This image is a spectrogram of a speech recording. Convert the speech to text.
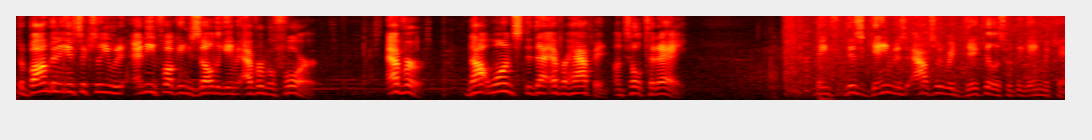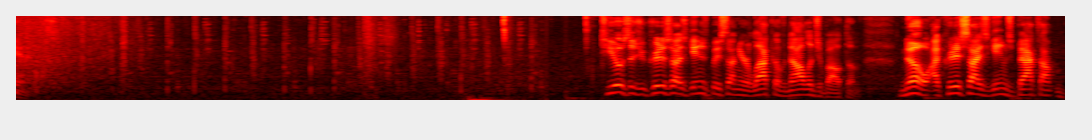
The bomb didn't insta-kill you in any fucking Zelda game ever before. Ever. Not once did that ever happen until today. They, this game is absolutely ridiculous with the game mechanics. Tio says you criticize games based on your lack of knowledge about them. No, I criticize games backed on,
